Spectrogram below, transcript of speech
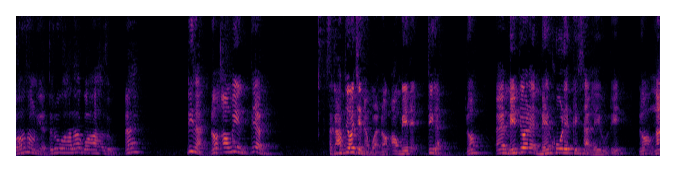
ခေါင်းဆောင်တွေကသူတို့ဟာလားကွာဆိုဟမ်တိလားနော်အောင်မင်းတဲ့ စကားပြောချင်တယ်ကွာနော်အောင်မင်းနဲ့တိလားနော်အဲမင်းပြောတဲ့မဲခိုးတဲ့ကိစ္စလေးကိုလေနော်ငါ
